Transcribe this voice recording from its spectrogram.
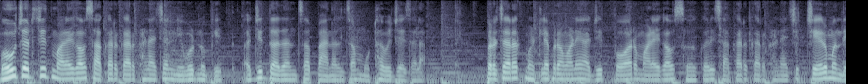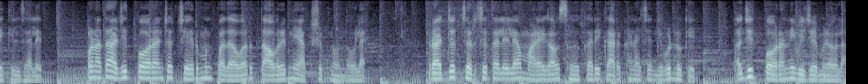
बहुचर्चित माळेगाव साखर कारखान्याच्या निवडणुकीत अजितदादांचा पॅनलचा मोठा विजय झाला. प्रचारात म्हटल्याप्रमाणे अजित पवार माळेगाव सहकारी साखर कारखान्याचे चेअरमन देखील झालेत. पण आता अजित पवारांच्या चेअरमन पदावर तावरेंनी आक्षेप नोंदवलाय. राज्यात चर्चेत आलेल्या माळेगाव सहकारी कारखान्याच्या निवडणुकीत अजित पवारांनी विजय मिळवला.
